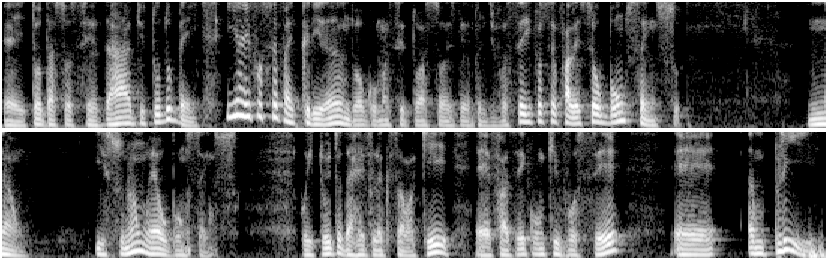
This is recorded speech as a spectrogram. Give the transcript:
é, e toda a sociedade, tudo bem. E aí você vai criando algumas situações dentro de você e você fala, isso é o bom senso. Não, isso não é o bom senso. O intuito da reflexão aqui é fazer com que você é, amplie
